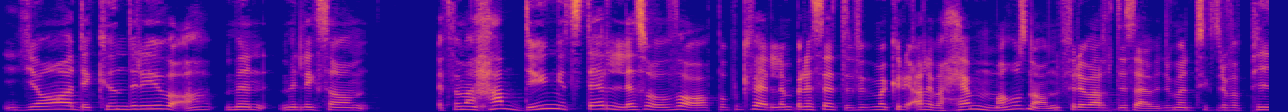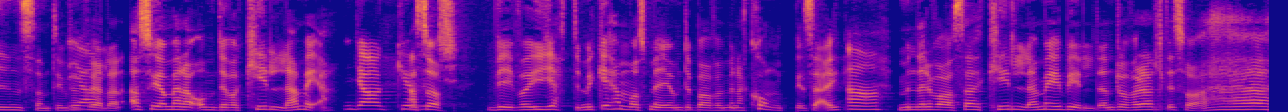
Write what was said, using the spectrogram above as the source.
Ja, det kunde det ju vara. Men, men liksom, för man hade ju inget ställe så att vara på på kvällen på det sättet. För man kunde ju aldrig vara hemma hos någon. För det var alltid så här, man tyckte det var pinsamt inför Ja. föräldrarna. Alltså jag menar om det var killar med. Ja, gud. Alltså, vi var ju jättemycket hemma hos mig om det bara var mina kompisar. Ja. Men när det var så här killar med i bilden, då var det alltid så. Äh.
